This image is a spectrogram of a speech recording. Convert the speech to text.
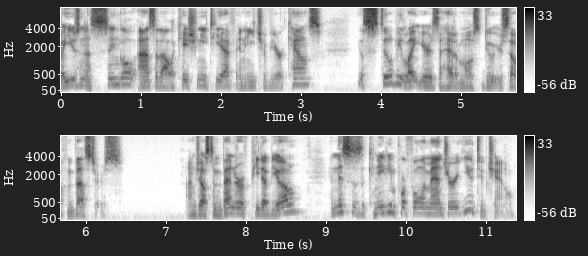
by using a single asset allocation ETF in each of your accounts, you'll still be light years ahead of most do it yourself investors. I'm Justin Bender of PWL, and this is the Canadian Portfolio Manager YouTube channel.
